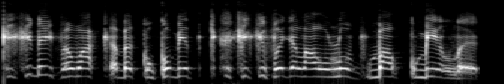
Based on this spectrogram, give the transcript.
que, que nem vão à cama com, com medo que, que, que venha lá o lobo mal comê-las.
